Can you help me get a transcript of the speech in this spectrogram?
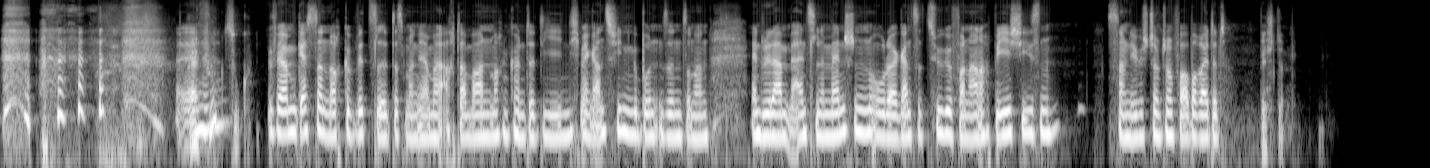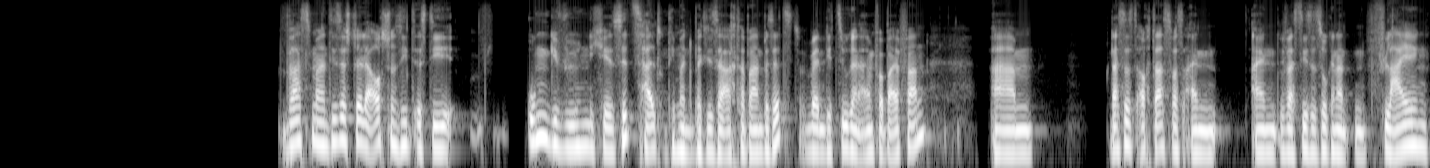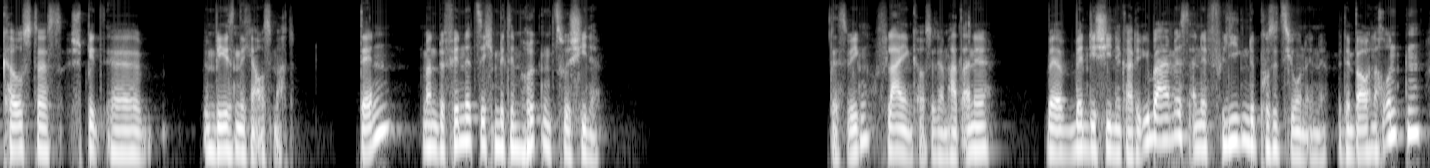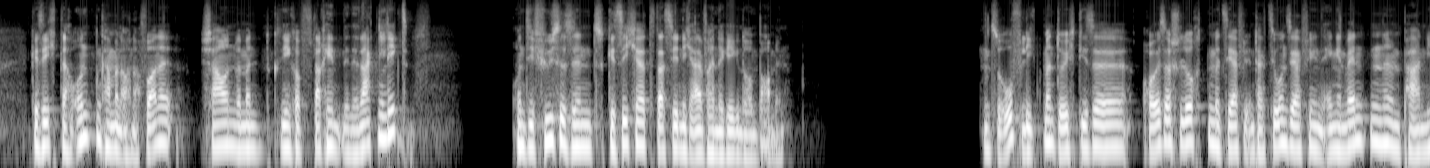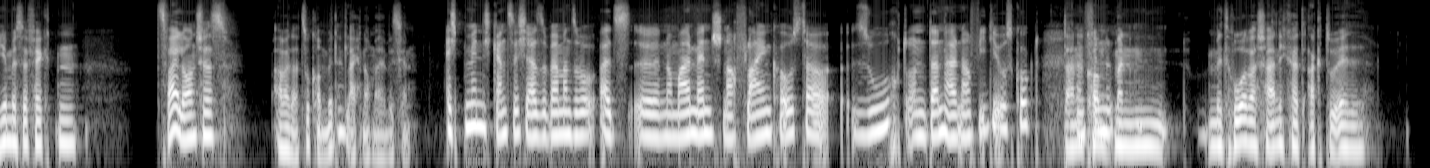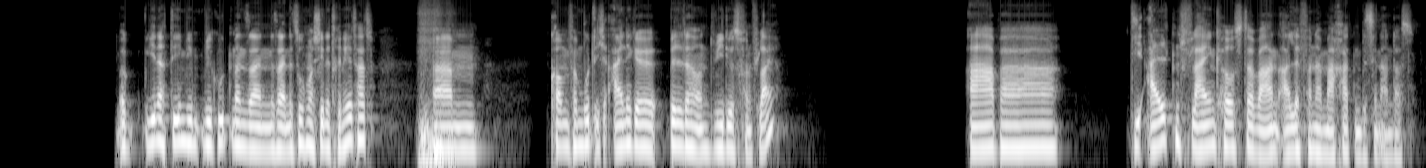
Ein Flugzug. Wir haben gestern noch gewitzelt, dass man ja mal Achterbahnen machen könnte, die nicht mehr ganz schienengebunden sind, sondern entweder einzelne Menschen oder ganze Züge von A nach B schießen. Das haben die bestimmt schon vorbereitet. Bestimmt. Was man an dieser Stelle auch schon sieht, ist die ungewöhnliche Sitzhaltung, die man bei dieser Achterbahn besitzt, wenn die Züge an einem vorbeifahren. Ähm, das ist auch das, was ein, ein was diese sogenannten Flying Coasters äh, im Wesentlichen ausmacht. Denn man befindet sich mit dem Rücken zur Schiene. Deswegen Flying Coaster. Man hat eine, wenn die Schiene gerade über einem ist, eine fliegende Position inne. Mit dem Bauch nach unten, Gesicht nach unten, kann man auch nach vorne schauen, wenn man den Kopf nach hinten in den Nacken legt und die Füße sind gesichert, dass sie nicht einfach in der Gegend rumbaumeln. Und so fliegt man durch diese Häuserschluchten mit sehr viel Interaktion, sehr vielen engen Wänden, ein paar Near-Miss-Effekten. Zwei Launches, aber dazu kommen wir dann gleich nochmal ein bisschen. Ich bin mir nicht ganz sicher. Also, wenn man so als äh, Normalmensch nach Flying Coaster sucht und dann halt nach Videos guckt, dann, dann kommt man mit hoher Wahrscheinlichkeit aktuell, je nachdem, wie, wie gut man sein, seine Suchmaschine trainiert hat, ähm, kommen vermutlich einige Bilder und Videos von Fly. Aber die alten Flying Coaster waren alle von der Machart ein bisschen anders.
